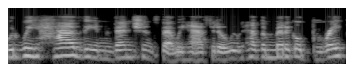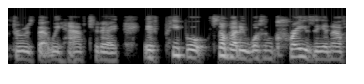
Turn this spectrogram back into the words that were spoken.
Would we have the inventions that we have today? We would have the medical breakthroughs that we have today if people, somebody wasn't crazy enough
